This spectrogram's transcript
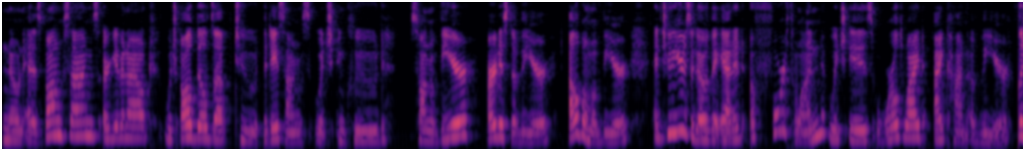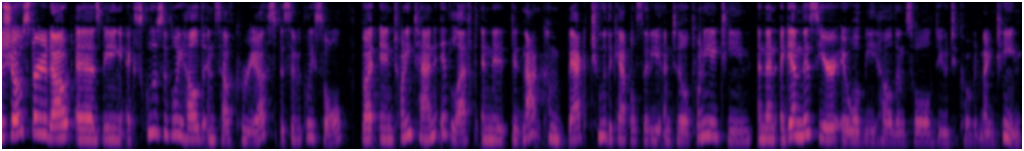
known as bonsangs are given out, which all builds up to the daesangs, which include Song of the Year, Artist of the Year, Album of the Year, and two years ago they added a fourth one, which is Worldwide Icon of the Year. The show started out as being exclusively held in South Korea, specifically Seoul, but in 2010 it left and it did not come back to the capital city until 2018, and then again this year it will be held in Seoul due to COVID 19.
